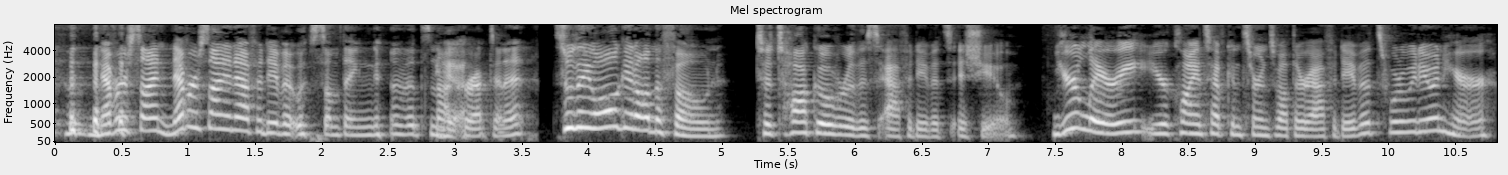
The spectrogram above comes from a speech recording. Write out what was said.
never sign never sign an affidavit with something that's not Yeah. correct in it. So they all get on the phone to talk over this affidavits issue. You're Larry, your clients have concerns about their affidavits. What are we doing here?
